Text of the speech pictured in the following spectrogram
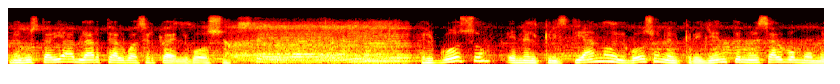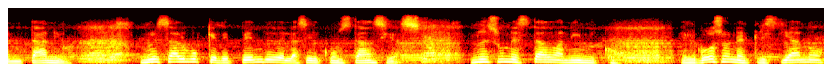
Me gustaría hablarte algo acerca del gozo. El gozo en el cristiano, el gozo en el creyente no es algo momentáneo, no es algo que depende de las circunstancias, no es un estado anímico. El gozo en el cristiano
